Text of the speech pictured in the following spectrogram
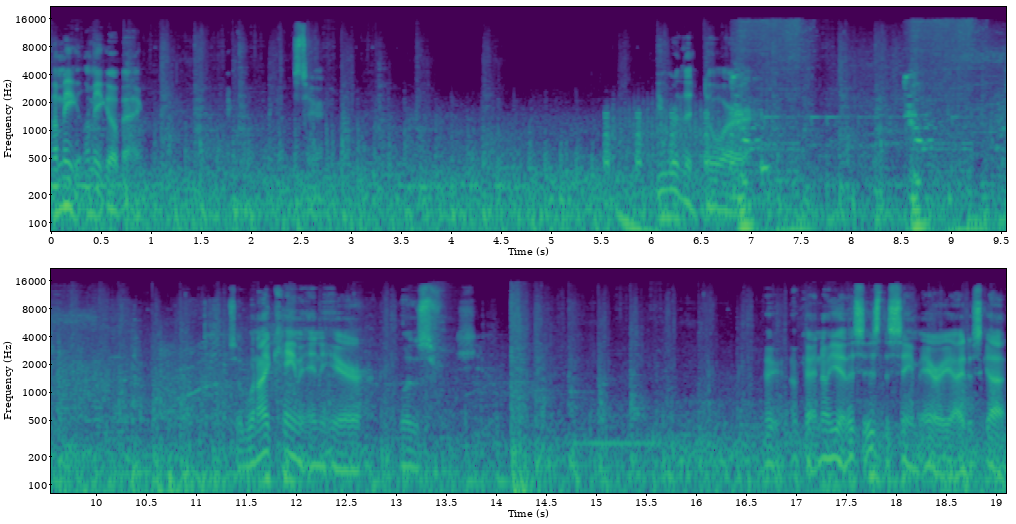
Let me let me go back. You were the door. So when I came in here was from here. Okay, okay, no, yeah, this is the same area. I just got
